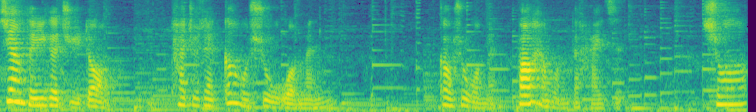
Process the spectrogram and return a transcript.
这样的一个举动，它就在告诉我们，告诉我们，包含我们的孩子。说，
